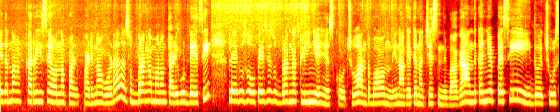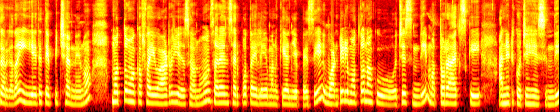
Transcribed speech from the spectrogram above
ఏదన్నా కర్రీస్ ఏమన్నా పడినా కూడా శుభ్రంగా మనం తడిగుడ్డేసి లేదు సోప్ వేసి శుభ్రంగా క్లీన్ చేసేసుకోవచ్చు. అంత బాగుంది. నాకైతే నచ్చేసింది బాగా. అందుకని చెప్పేసి ఇది చూసారు కదా ఇవి అయితే తెప్పించాను నేను. మొత్తం ఒక ఫైవ్ ఆర్డర్ చేశాను. సరే సరిపోతాయిలే మనకి అని చెప్పేసి. వంటిళ్ళు మొత్తం నాకు వచ్చేసింది. మొత్తం ర్యాక్స్కి అన్నిటికి వచ్చేసింది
